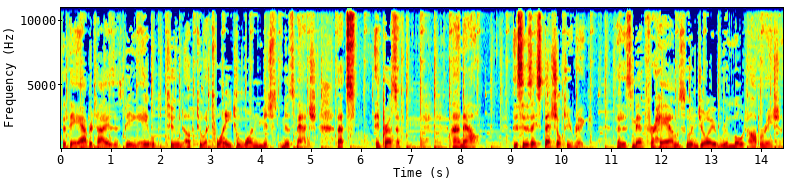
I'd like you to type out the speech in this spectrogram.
that they advertise as being able to tune up to a 20 to 1 mis mismatch. That's impressive. Uh, now, this is a specialty rig that is meant for hams who enjoy remote operations.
